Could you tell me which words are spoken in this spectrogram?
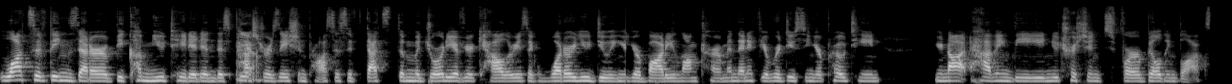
lots of things that are become mutated in this pasteurization yeah. process, if that's the majority of your calories, like what are you doing in your body long term? And then if you're reducing your protein, you're not having the nutrition for building blocks.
